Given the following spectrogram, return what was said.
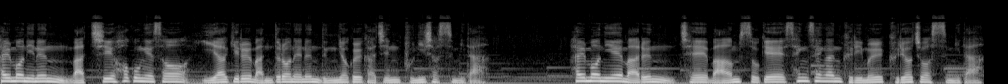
할머니는 마치 허공에서 이야기를 만들어내는 능력을 가진 분이셨습니다. 할머니의 말은 제 마음속에 생생한 그림을 그려주었습니다.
